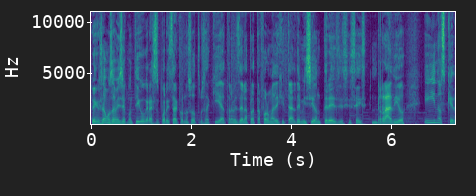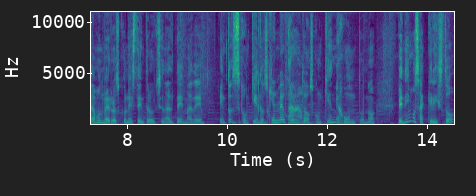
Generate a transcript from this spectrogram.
Regresamos a Misión Contigo. Gracias por estar con nosotros aquí a través de la plataforma digital de Misión 316 Radio. Y nos quedamos meros con esta introducción al tema de entonces con quién nos quién me junto? ¿Con quién me junto? ¿No? Venimos a Cristo,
